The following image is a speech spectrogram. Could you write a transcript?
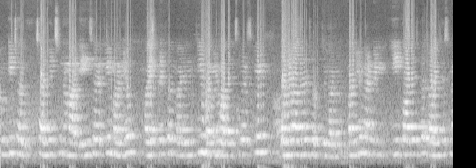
ఉండి చదివించిన మా డీన్ సార్కి మరియు వైస్ ప్రిన్సిపల్ మేడంకి మరియు మా లెక్చరర్స్కి ధన్యవాదాలు చెప్తున్నాను. మరియు నన్ను ఈ కాలేజ్లో జాయిన్ చేసిన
